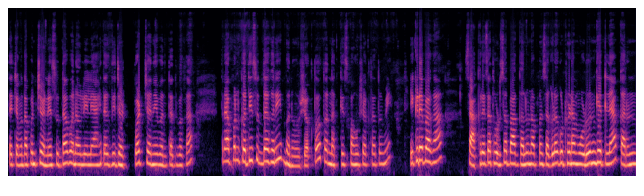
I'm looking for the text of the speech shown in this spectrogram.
त्याच्यामध्ये आपण चणेसुद्धा बनवलेले आहेत. अगदी झटपट चणे बनतात बघा. तर आपण कधीसुद्धा घरी बनवू शकतो. तर नक्कीच पाहू शकता तुम्ही. इकडे बघा. साखरेचा थोडासा भाग घालून आपण सगळं गुठळ्या मोडून घेतल्या कारण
